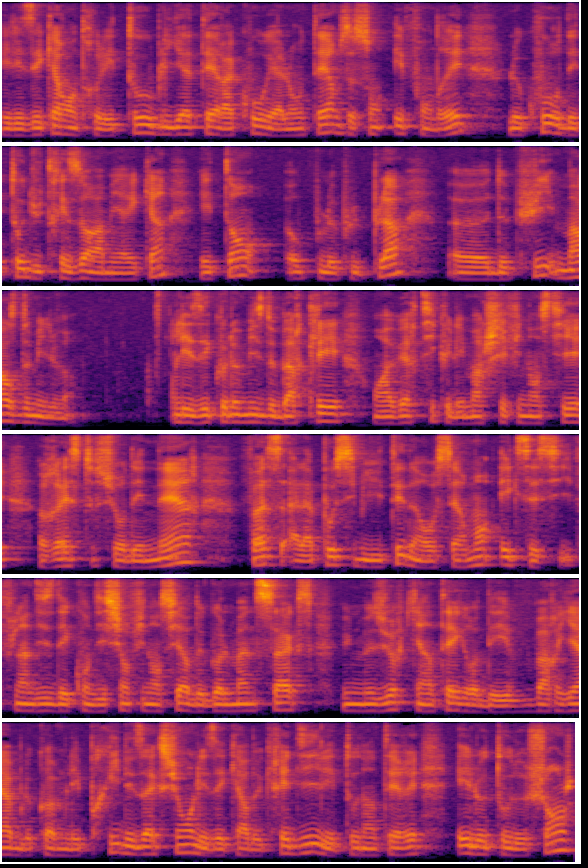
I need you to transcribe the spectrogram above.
et les écarts entre les taux obligataires à court et à long terme se sont effondrés, le cours des taux du trésor américain étant le plus plat euh, depuis mars 2020. Les économistes de Barclay ont averti que les marchés financiers restent sur des nerfs face à la possibilité d'un resserrement excessif. L'indice des conditions financières de Goldman Sachs, une mesure qui intègre des variables comme les prix des actions, les écarts de crédit, les taux d'intérêt et le taux de change,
